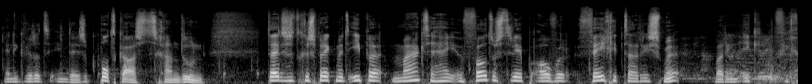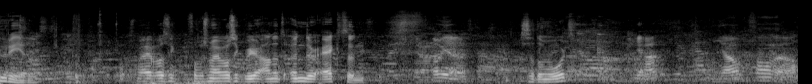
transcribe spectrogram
En ik wil het in deze podcast gaan doen. Tijdens het gesprek met Ipe maakte hij een fotostrip over vegetarisme, waarin ik figureerde. Volgens mij was ik, volgens mij was ik weer aan het underacten. Oh ja. Is dat een woord? Ja, in jouw geval wel.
